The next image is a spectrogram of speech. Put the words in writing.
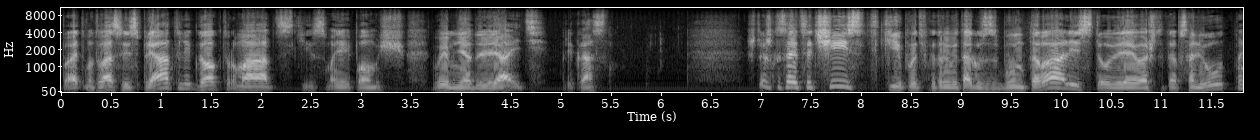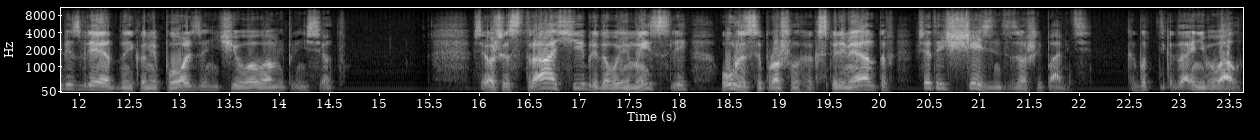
Поэтому вас и спрятали к доктору Мацки с моей помощью. Вы мне доверяете? Прекрасно. Что же касается чистки, против которой вы так взбунтовались, то, уверяю вас, что это абсолютно безвредно и кроме пользы ничего вам не принесет. Все ваши страхи, бредовые мысли, ужасы прошлых экспериментов — все это исчезнет из вашей памяти, как будто никогда и не бывало.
